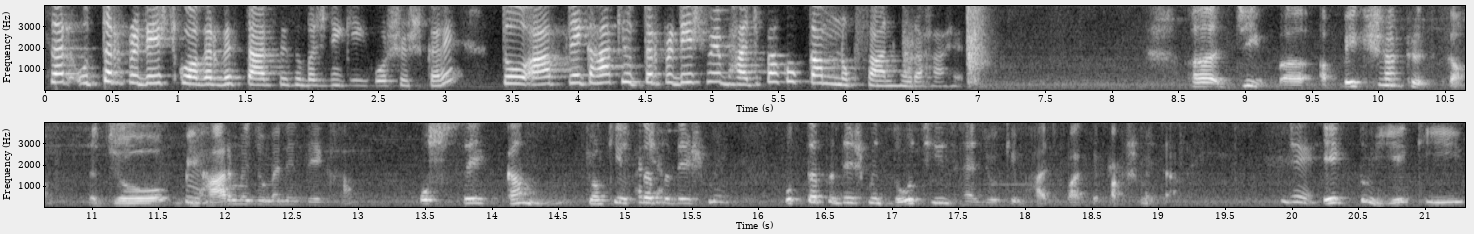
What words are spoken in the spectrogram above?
सर उत्तर प्रदेश को अगर विस्तार से समझने की कोशिश करें तो आपने कहा कि उत्तर प्रदेश में भाजपा को कम नुकसान हो रहा है जी अपेक्षाकृत कम जो बिहार में जो मैंने देखा उससे कम क्योंकि उत्तर अच्छा। प्रदेश में उत्तर प्रदेश में दो चीज़ है जो कि भाजपा के पक्ष में जा रही है एक तो ये कि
